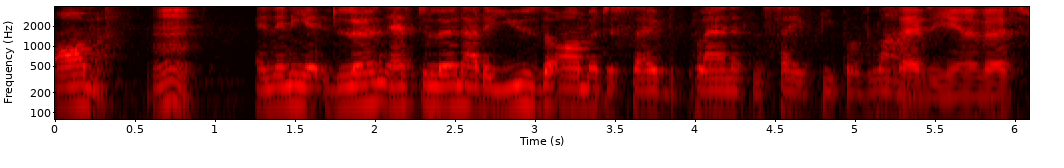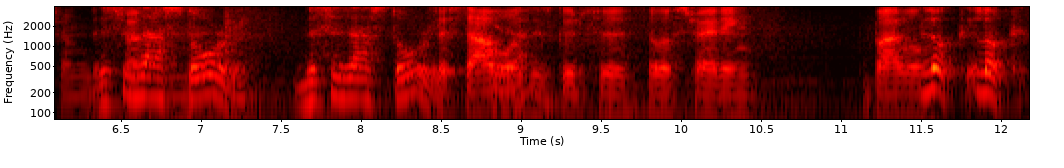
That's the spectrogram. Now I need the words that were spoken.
armor. Mm, And then he learn has to learn how to use the armor to save the planet and save people's lives. save the universe from this is our story. This is our story. So Star you Wars know? is good for illustrating the Bible. Look, look.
